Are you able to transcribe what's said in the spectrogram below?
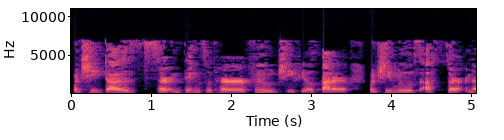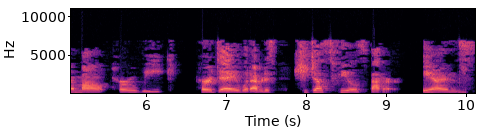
When she does certain things with her food, she feels better. When she mm-hmm. moves a certain amount per week, per day, whatever it is, she just feels better. And mm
